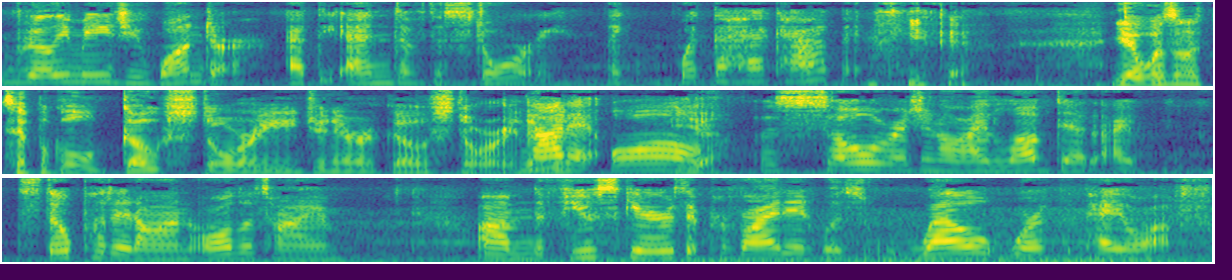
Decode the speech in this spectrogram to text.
really made you wonder at the end of the story, like what the heck happened? Yeah. Yeah, it wasn't a typical ghost story, generic ghost story. There Not was- at all. Yeah. It was so original. I loved it. I still put it on all the time. Um, the few scares it provided was well worth the payoff.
